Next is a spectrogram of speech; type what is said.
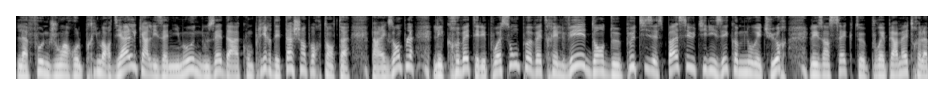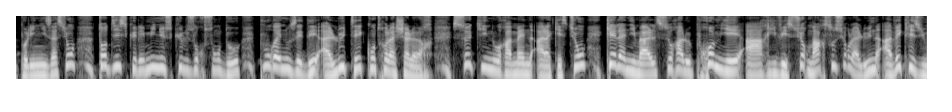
La faune joue un rôle primordial car les animaux nous aident à accomplir des tâches importantes. Par exemple, les crevettes et les poissons peuvent être élevés dans de petits espaces et utilisés comme nourriture. Les insectes pourraient permettre la pollinisation, tandis que les minuscules oursons d'eau pourraient nous aider à lutter contre la chaleur. Ce qui nous ramène à la question, quel animal sera le premier à arriver sur Mars ou sur la Lune avec les humains?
